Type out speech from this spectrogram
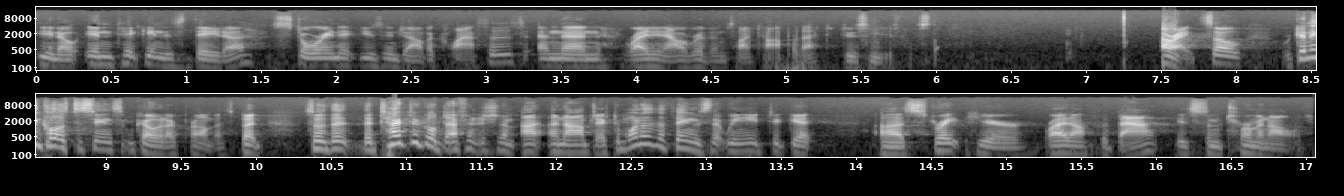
you know, in taking this data, storing it using Java classes, and then writing algorithms on top of that to do some useful stuff. All right, so we're getting close to seeing some code, I promise. But so the, the technical definition of an object, one of the things that we need to get uh, straight here right off the bat is some terminology.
